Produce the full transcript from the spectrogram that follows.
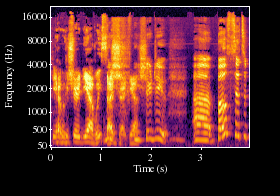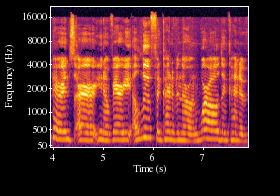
Yeah, we sure. Yeah, we We, sidetracked. Yeah. we sure do. Uh, both sets of parents are, you know, very aloof and kind of in their own world and kind of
